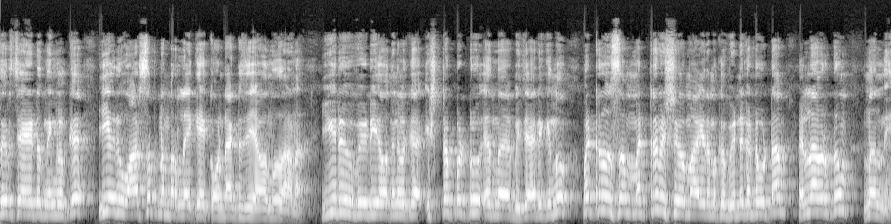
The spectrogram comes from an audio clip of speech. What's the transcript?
തീർച്ചയായിട്ടും നിങ്ങൾക്ക് ഈ ഒരു വാട്സപ്പ് നമ്പറിലേക്ക് കോൺടാക്ട് ചെയ്യാവുന്നതാണ്. ഈ ഒരു വീഡിയോ നിങ്ങൾക്ക് ഇഷ്ടപ്പെട്ടു എന്ന് വിചാരിക്കുന്നു. മറ്റൊരു ദിവസം മറ്റൊരു വിഷയവുമായി നമുക്ക് വീണ്ടും കണ്ടുമുട്ടാം. എല്ലാവർക്കും നന്ദി.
